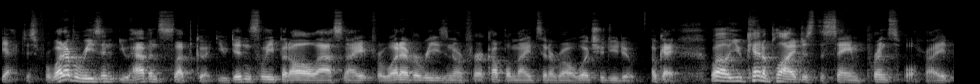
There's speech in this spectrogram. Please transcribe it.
yeah, just for whatever reason, you haven't slept good. You didn't sleep at all last night for whatever reason or for a couple nights in a row. What should you do? Okay, well, you can apply just the same principle, right?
